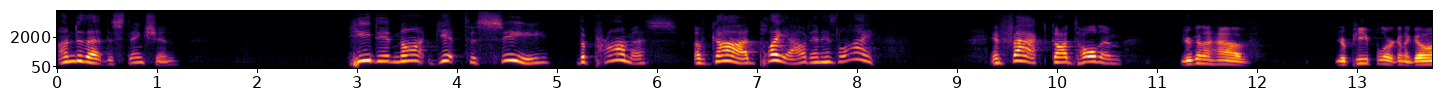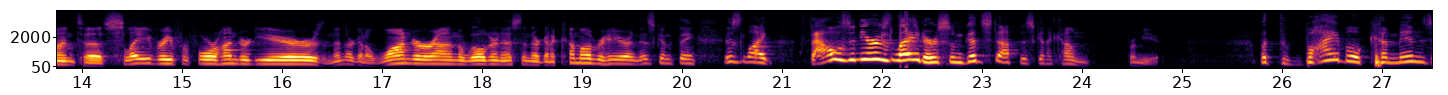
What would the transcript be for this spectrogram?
under that distinction, he did not get to see the promise of God play out in his life. In fact, God told him, You're going to have, your people are going to go into slavery for 400 years, and then they're going to wander around in the wilderness, and they're going to come over here, and this kind of thing. Is like thousand years later, some good stuff is going to come from you. But the Bible commends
